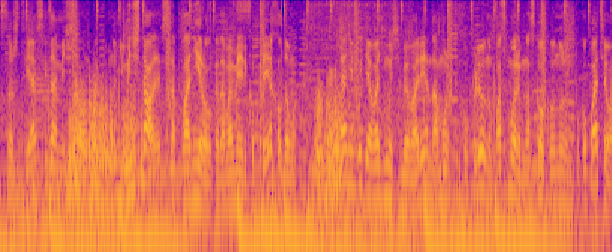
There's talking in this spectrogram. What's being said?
Слушайте, я всегда мечтал. Ну, не мечтал, я всегда планировал, когда в Америку приехал, думаю, когда-нибудь я возьму себе в аренду, а может и куплю. Ну, посмотрим, насколько он нужен покупать его.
